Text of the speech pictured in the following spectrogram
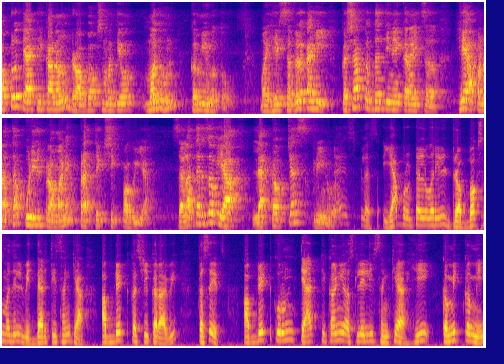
ऑटो त्या ठिकाणाहून ड्रॉपबॉक्समध्ये मधून कमी होतो. मग हे सगळं काही कशा पद्धतीने करायचं हे आपण आता पुढील प्रमाणे प्रात्यक्षिक पाहूया. चला तर जाऊया लॅपटॉपच्या स्क्रीनवर प्लस या पोर्टलवरील ड्रॉपबॉक्स मधील विद्यार्थी संख्या अपडेट कशी करावी? तसेच अपडेट करून त्या ठिकाणी असलेली संख्या ही कमीत कमी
